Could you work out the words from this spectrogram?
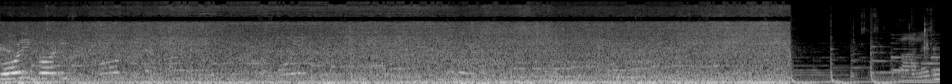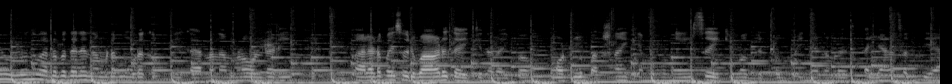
ഗോളി മാത്രമേ പറഞ്ഞപ്പോൾ തന്നെ നമ്മുടെ മൂടൊക്കെ പോയി കാരണം നമ്മൾ ഓൾറെഡി പാലട പൈസ ഒരുപാട് കഴിക്കുന്നതാണ് ഇപ്പം ഹോട്ടലിൽ ഭക്ഷണം കഴിക്കാൻ പോകുമ്പോൾ മീൽസ് കഴിക്കുമ്പോൾ കിട്ടും. പിന്നെ നമ്മൾ കല്യാണ സദ്യയിൽ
